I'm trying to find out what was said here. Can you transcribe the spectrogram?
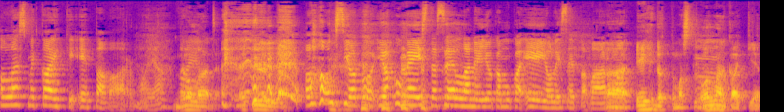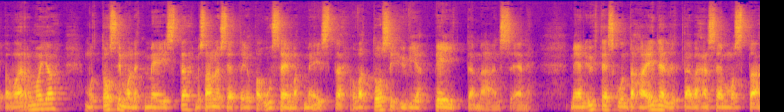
Ollaan me kaikki epävarmoja? Me ollaan, kyllä. Onko joku, joku meistä sellainen, joka muka ei olisi epävarma? ehdottomasti mm. ollaan kaikki epävarmoja, mutta tosi monet meistä, mä sanoisin, että jopa useimmat meistä ovat tosi hyviä peittämään sen meidän yhteiskuntahan edellyttää vähän semmoista,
